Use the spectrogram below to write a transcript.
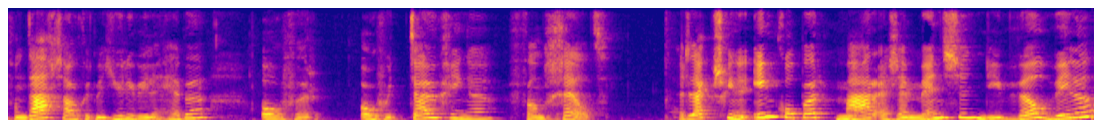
Vandaag zou ik het met jullie willen hebben over overtuigingen van geld. Het lijkt misschien een inkopper, maar er zijn mensen die wel willen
